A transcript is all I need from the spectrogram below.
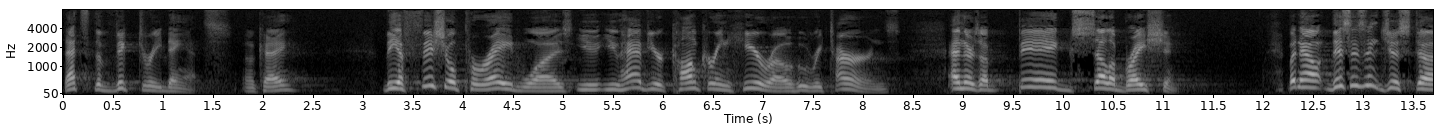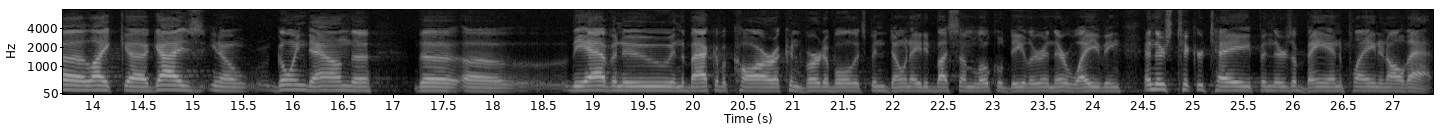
That's the victory dance, okay? The official parade was you, you have your conquering hero who returns, and there's a big celebration. But now, this isn't just uh, like uh, guys, you know, going down the, the uh, the avenue in the back of a car, a convertible that's been donated by some local dealer, and they're waving, and there's ticker tape, and there's a band playing, and all that.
